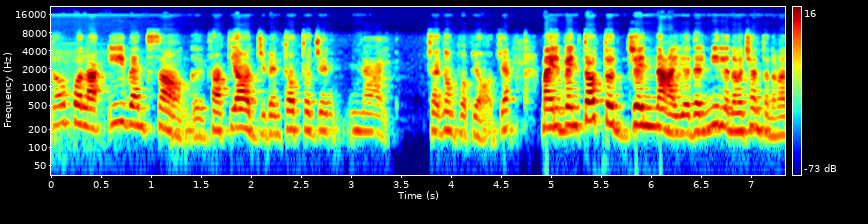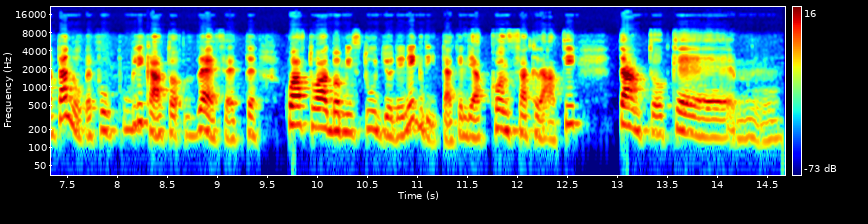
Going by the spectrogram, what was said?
dopo la Event Song, infatti oggi 28 gennaio, cioè non proprio oggi, eh, ma il 28 gennaio del 1999 fu pubblicato Reset, quarto album in studio dei Negrita che li ha consacrati, tanto che um,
